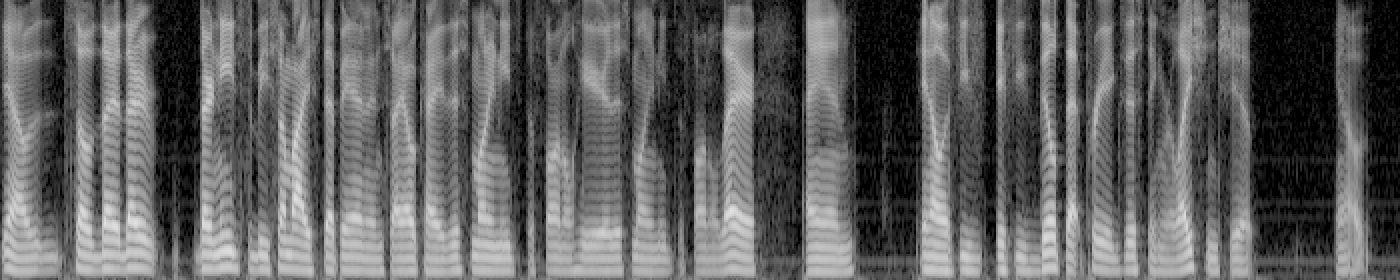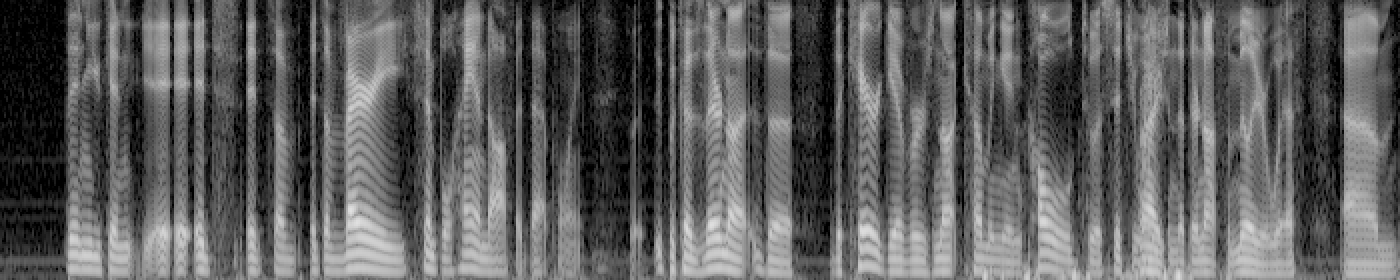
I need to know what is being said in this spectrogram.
you know, so there there there needs to be somebody step in and say, okay, this money needs to funnel here, this money needs to funnel there, and you know, if you've if you've built that pre-existing relationship, you know, then you can. It, it, it's it's a it's a very simple handoff at that point. because they're not the the caregivers not coming in cold to a situation that they're not familiar with, um,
